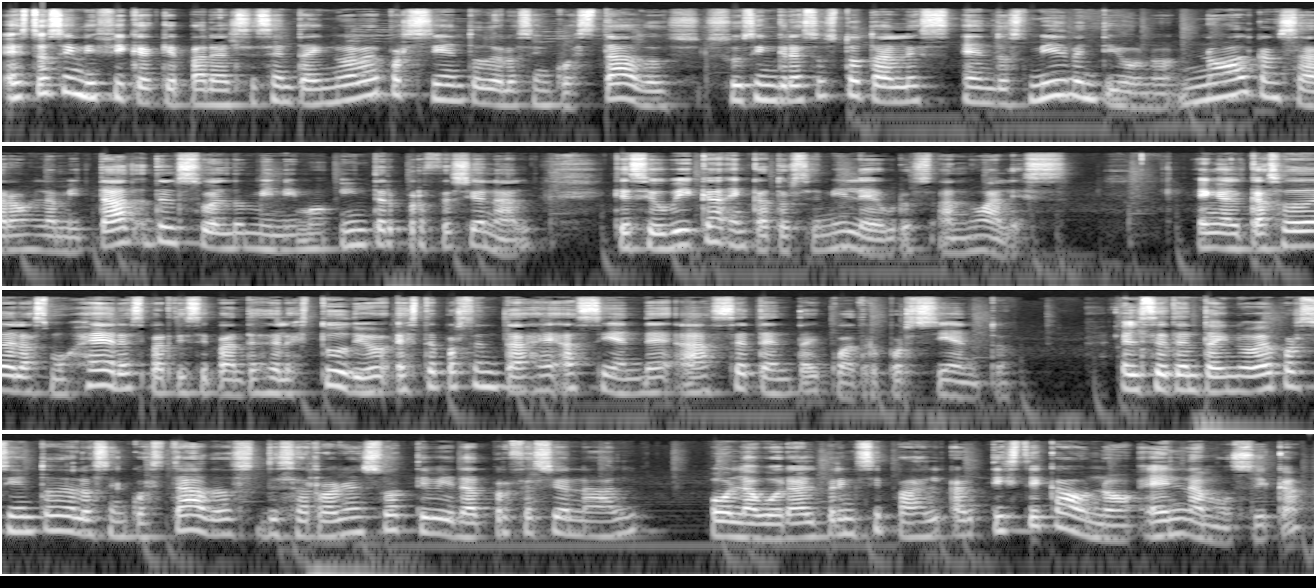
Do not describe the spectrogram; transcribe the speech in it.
Esto significa que para el 69% de los encuestados, sus ingresos totales en 2021 no alcanzaron la mitad del sueldo mínimo interprofesional, que se ubica en 14.000 euros anuales. En el caso de las mujeres participantes del estudio, este porcentaje asciende a 74%. El 79% de los encuestados desarrollan su actividad profesional o laboral principal, artística o no, en la música,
